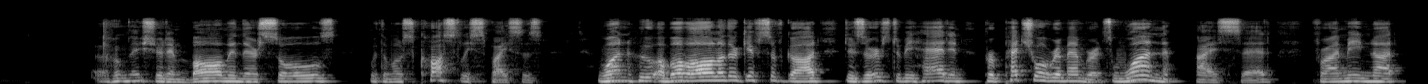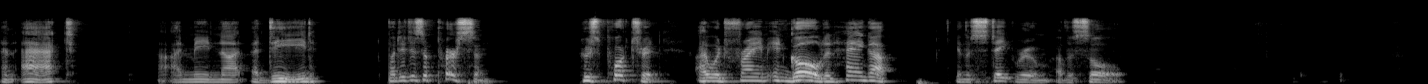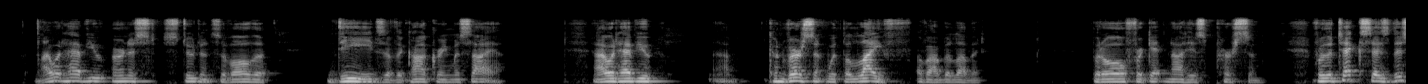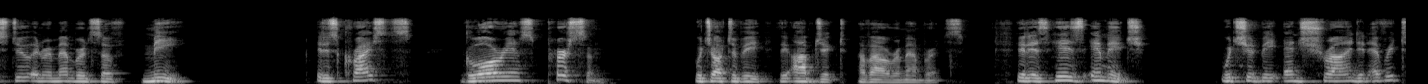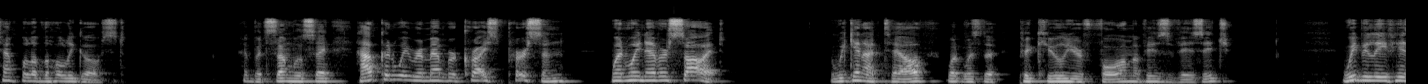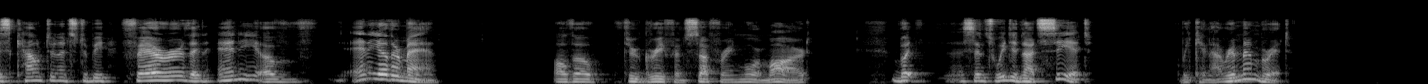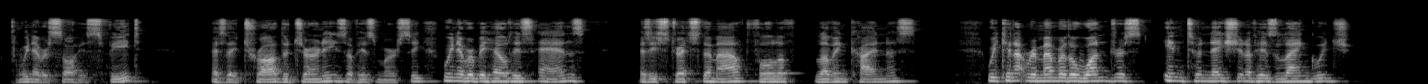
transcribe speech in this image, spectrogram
uh, whom they should embalm in their souls with the most costly spices, one who, above all other gifts of God, deserves to be had in perpetual remembrance. One, I said, for I mean not an act, I mean not a deed, but it is a person whose portrait I would frame in gold and hang up in the stateroom of the soul. I would have you earnest students of all the deeds of the conquering Messiah. I would have you uh, conversant with the life of our beloved. But oh, forget not his person. For the text says, This do in remembrance of me. It is Christ's glorious person which ought to be the object of our remembrance. It is his image which should be enshrined in every temple of the Holy Ghost. But some will say, How can we remember Christ's person when we never saw it? We cannot tell what was the peculiar form of his visage. We believe his countenance to be fairer than any of any other man, although through grief and suffering more marred. But uh, since we did not see it, we cannot remember it. We never saw his feet as they trod the journeys of his mercy. We never beheld his hands as he stretched them out full of loving kindness. We cannot remember the wondrous intonation of his language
